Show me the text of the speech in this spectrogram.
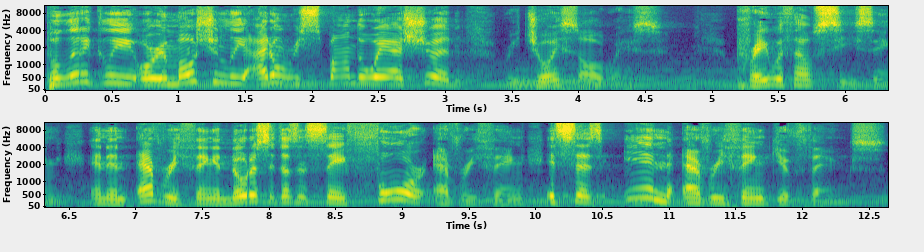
politically or emotionally I don't respond the way I should? Rejoice always. Pray without ceasing, and in everything, and notice it doesn't say for everything, it says in everything give thanks.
